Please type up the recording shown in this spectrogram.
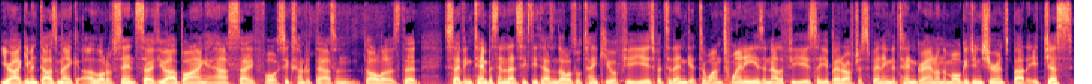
Your argument does make a lot of sense. So if you are buying a house, say for six hundred thousand dollars, that saving ten percent of that sixty thousand dollars will take you a few years, but to then get to one twenty is another few years. So you're better off just spending the ten grand on the mortgage insurance. But it just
